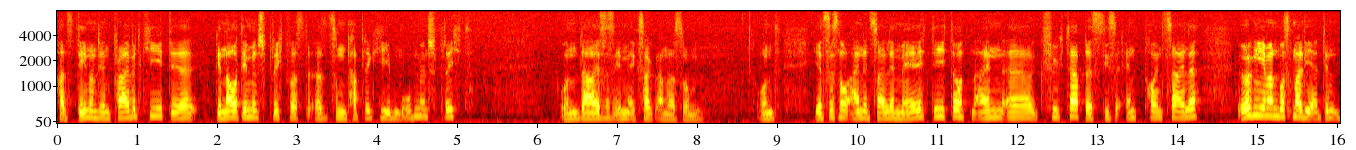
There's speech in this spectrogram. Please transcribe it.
hat den und den Private Key, der genau dem entspricht, was also zum Public Key eben oben entspricht. Und da ist es eben exakt andersrum. Und Jetzt ist noch eine Zeile mehr, die ich da unten eingefügt habe. Das ist diese Endpoint-Zeile. Irgendjemand muss mal die, den,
